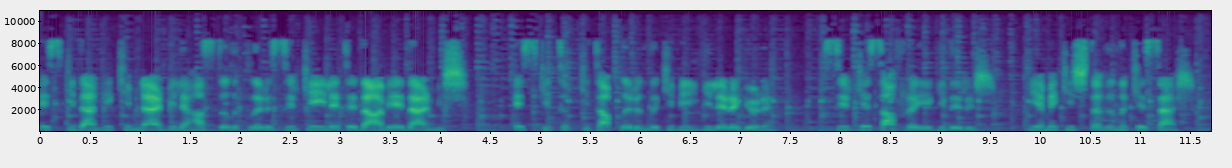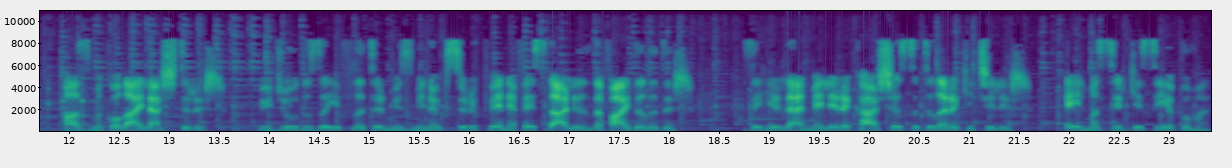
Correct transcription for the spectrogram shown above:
Eskiden hekimler bile hastalıkları sirke ile tedavi edermiş. Eski tıp kitaplarındaki bilgilere göre, sirke safrayı giderir, yemek iştahını keser, hazmı kolaylaştırır, vücudu zayıflatır, müzmin öksürük ve nefes darlığında faydalıdır. Zehirlenmelere karşı ısıtılarak içilir. Elma sirkesi yapımı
